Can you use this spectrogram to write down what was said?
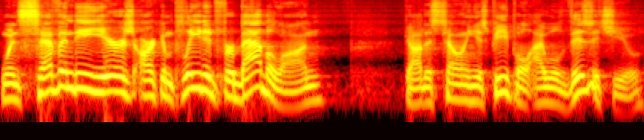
when 70 years are completed for Babylon, God is telling his people, I will visit you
